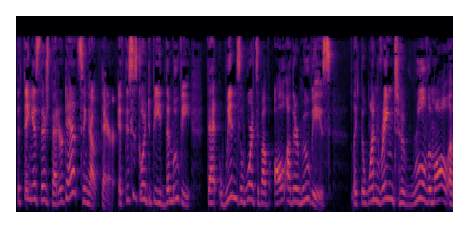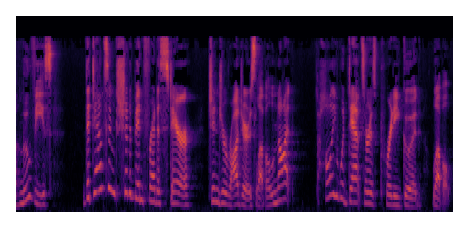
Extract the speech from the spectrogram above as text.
The thing is, there's better dancing out there. If this is going to be the movie that wins awards above all other movies, like the one ring to rule them all of movies, the dancing should have been Fred Astaire, Ginger Rogers level, not Hollywood dancer is pretty good level.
